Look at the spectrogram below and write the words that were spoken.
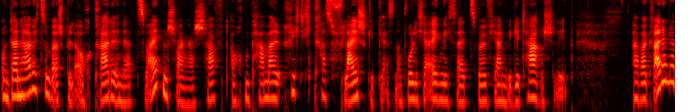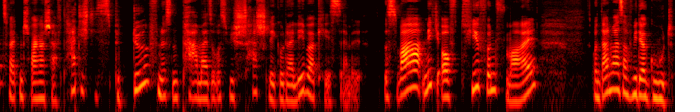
Und dann habe ich zum Beispiel auch gerade in der zweiten Schwangerschaft auch ein paar Mal richtig krass Fleisch gegessen, obwohl ich ja eigentlich seit zwölf Jahren vegetarisch lebe. Aber gerade in der zweiten Schwangerschaft hatte ich dieses Bedürfnis, ein paar Mal sowas wie Schaschlik oder Leberkässemmel. Das war nicht oft, vier, fünf Mal. Und dann war es auch wieder gut.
